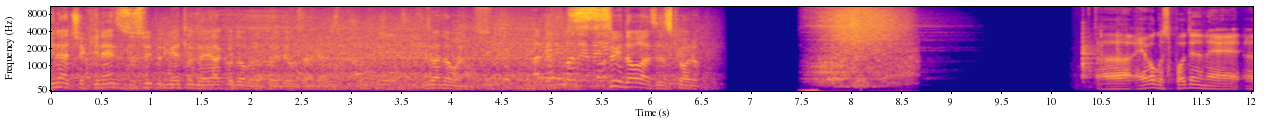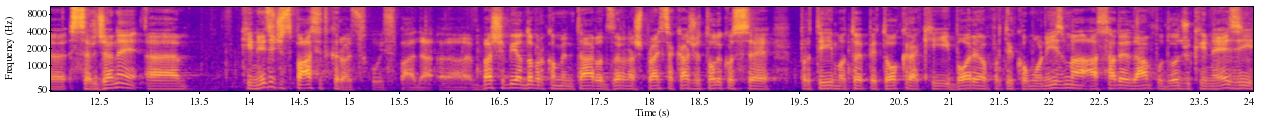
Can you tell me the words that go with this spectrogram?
Inače, Kinezi su svi primijetili da je jako dobro to ide u Zagrebu. Zadovoljni su. Svi dolaze skoro. E, Evo, gospodine e, Srđane, e, Kinezi će spasiti Hrvatsku ispada. Baš je bio dobar komentar od Zorana Šprajsa, kaže toliko se protivimo toj petokraki i borimo protiv komunizma, a sada jedan put dođu Kinezi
